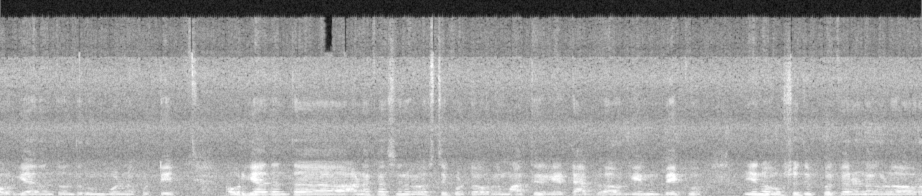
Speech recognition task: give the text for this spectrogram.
ಅವ್ರಿಗೆ ಆದಂಥ ಒಂದು ರೂಮ್ಗಳನ್ನ ಕೊಟ್ಟು ಅವ್ರಿಗೆ ಆದಂಥ ಹಣಕಾಸಿನ ವ್ಯವಸ್ಥೆ ಕೊಟ್ಟು ಅವ್ರಿಗೆ ಮಾತಿಗೆ ಟ್ಯಾಬ್, ಅವ್ರಿಗೇನು ಬೇಕು, ಏನು ಔಷಧಿ ಉಪಕರಣಗಳು ಅವರ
